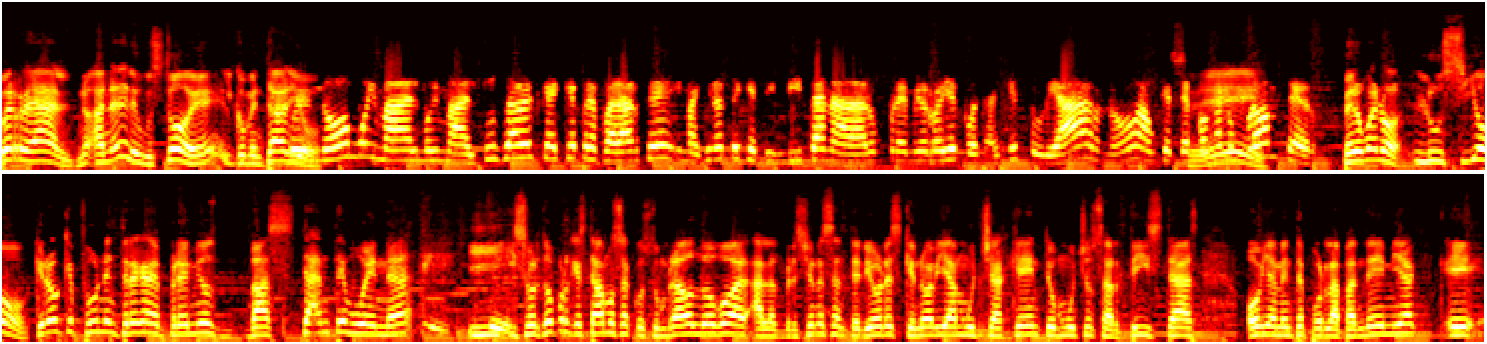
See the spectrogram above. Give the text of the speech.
Fue real. No, a nadie le gustó, ¿eh? El comentario. Pues no, muy mal, muy mal. Tú sabes que hay que prepararse. Imagínate que te invitan a dar un premio, Roger, pues hay que estudiar, ¿no? Aunque te Sí. pongan un prompter. Pero bueno, lució. Creo que fue una entrega de premios bastante buena. Sí, Y, sí. y sobre todo porque estábamos acostumbrados luego a, a las versiones anteriores que no había mucha gente o muchos artistas. Obviamente por la pandemia. eh,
